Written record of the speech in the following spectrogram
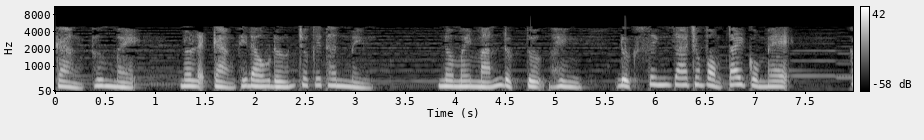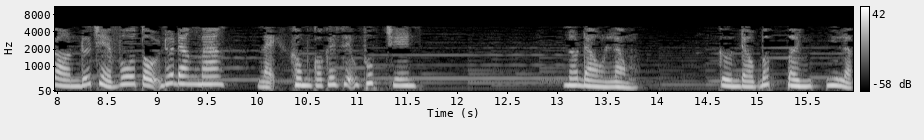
Càng thương mẹ, nó lại càng thấy đau đớn cho cái thân mình. Nó may mắn được tượng hình, được sinh ra trong vòng tay của mẹ, còn đứa trẻ vô tội nó đang mang lại không có cái diễm phúc trên. Nó đau lòng, cơn đau bấp bênh như là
